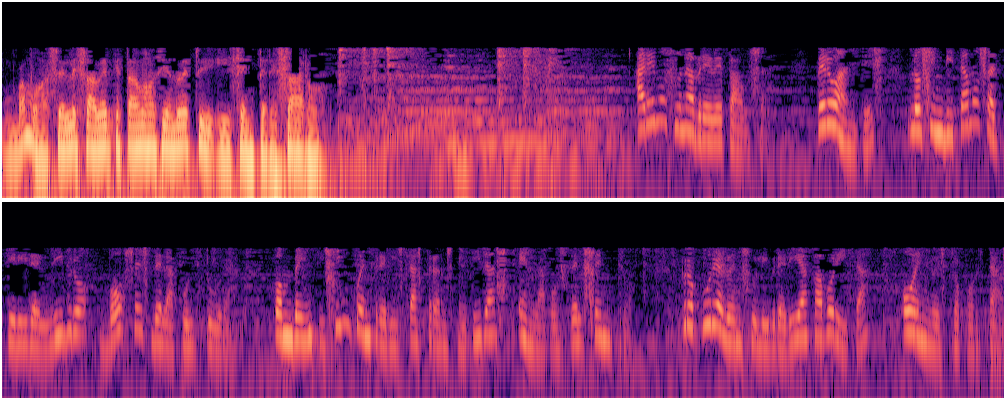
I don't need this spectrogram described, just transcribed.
vamos, hacerle saber que estábamos haciendo esto y se interesaron. Haremos una breve pausa, pero antes los invitamos a adquirir el libro Voces de la Cultura, con 25 entrevistas transmitidas en La Voz del Centro procúrelo en su librería favorita o en nuestro portal.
